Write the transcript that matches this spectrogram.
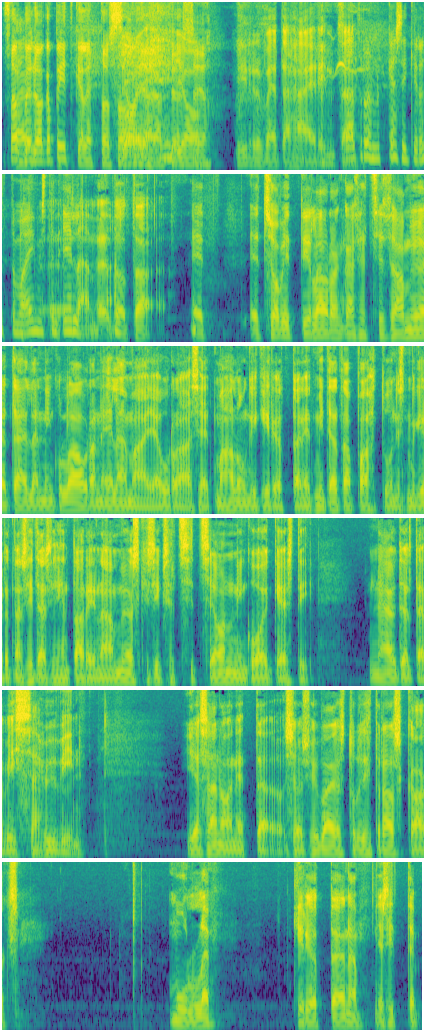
Sä oot aika pitkälle tuossa ohjaajatyössä jo. Hirveetä häirintää. Sä oot ruvennut käsikirjoittamaan ihmisten elämää. Tota, et, et sovittiin Lauran kanssa, että se saa myötäillä niin kuin Lauran elämää ja uraa se, että mä haluankin kirjoittaa, niin että mitä tapahtuu, niin mä kirjoitan sitä siihen tarinaan myöskin siksi, että sit se on niin kuin oikeasti – näyteltävissä hyvin. Ja sanoin, että se olisi hyvä, jos tulisit raskaaksi mulle kirjoittajana. Ja sitten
